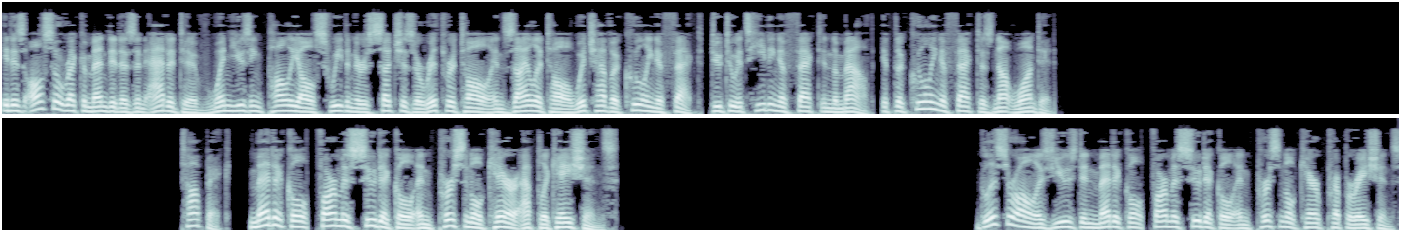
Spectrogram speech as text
It is also recommended as an additive when using polyol sweeteners such as erythritol and xylitol which have a cooling effect, due to its heating effect in the mouth, if the cooling effect is not wanted. Medical, pharmaceutical and personal care applications Glycerol is used in medical, pharmaceutical and personal care preparations,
